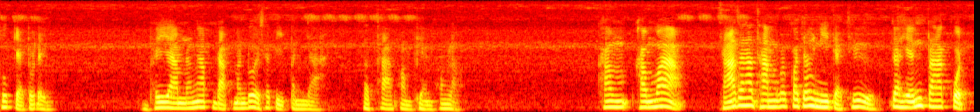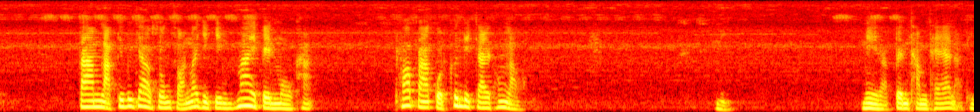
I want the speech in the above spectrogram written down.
ทุกข์แก่ตนเอง พยายามระงับดับมันด้วยสติปัญญาศรัทธาความเพียรของเราคำคำว่าศาสนธรรมก็จะไม่มีแต่ชื่อ จะเห็นปรากฏตามหลักที่พระเจ้าทรงสอนไว้จริงๆ ไม่เป็นโมฆะเพราะปรากฏขึ้นในใจของเรา นี่นี่แหละเป็นธรรมแท้แหละที่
